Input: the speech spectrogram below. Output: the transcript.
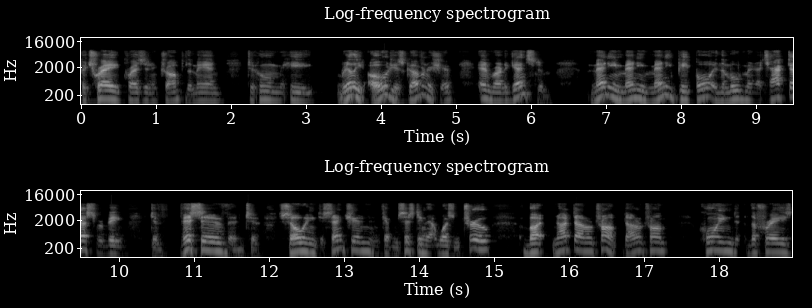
betray President Trump, the man to whom he really owed his governorship, and run against him. Many, many, many people in the movement attacked us for being divisive and to sowing dissension and kept insisting that wasn't true, but not Donald Trump. Donald Trump coined the phrase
